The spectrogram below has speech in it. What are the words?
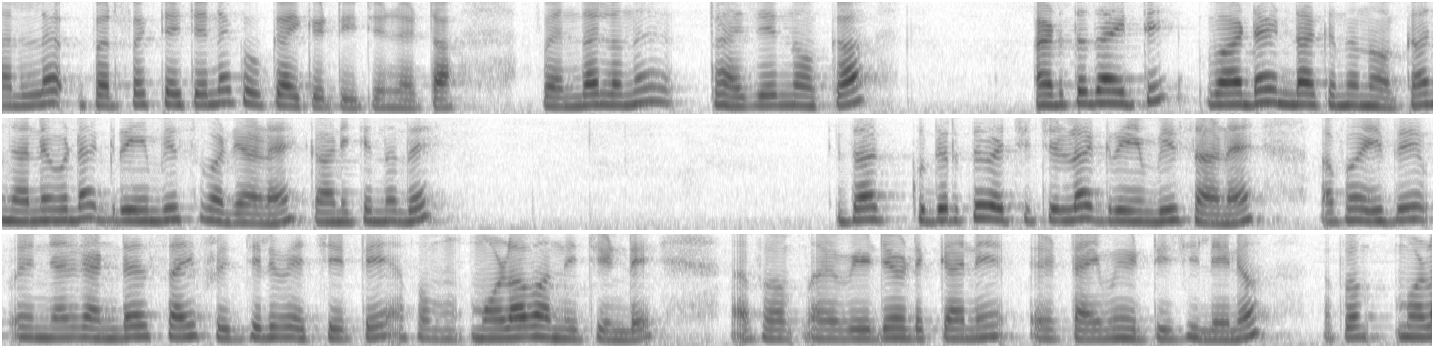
നല്ല പെർഫെക്റ്റ് ആയിട്ട് തന്നെ കുക്കായി കിട്ടിയിട്ടുണ്ട് കേട്ടോ. അപ്പോൾ എന്തായാലും ഒന്ന് ട്രൈ ചെയ്ത് നോക്കാം. അടുത്തതായിട്ട് വട ഉണ്ടാക്കുന്നത് നോക്കാം. ഞാനിവിടെ ഗ്രീൻ പീസ് വടയാണ് കാണിക്കുന്നത്. ഇതാ കുതിർത്ത് വെച്ചിട്ടുള്ള ഗ്രീൻ പീസ് ആണ്. അപ്പോൾ ഇത് ഞാൻ രണ്ട് ദിവസമായി ഫ്രിഡ്ജിൽ വെച്ചിട്ട് അപ്പം മുള വന്നിട്ടുണ്ട്. അപ്പം വീഡിയോ എടുക്കാൻ ടൈം കിട്ടിയിട്ടില്ലേനോ? അപ്പം മുള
